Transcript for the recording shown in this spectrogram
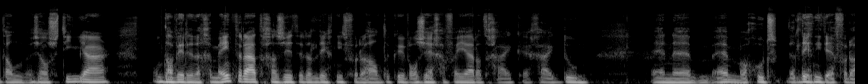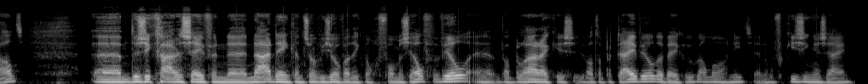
dan zelfs tien jaar, om dan weer in de gemeenteraad te gaan zitten, dat ligt niet voor de hand. Dan kun je wel zeggen van ja, dat ga ik, ga ik doen. En, hè, maar goed, dat ligt niet echt voor de hand. Um, dus ik ga dus even uh, nadenken sowieso wat ik nog voor mezelf wil. Uh, wat belangrijk is, wat de partij wil, dat weet ik ook allemaal nog niet. En hoe verkiezingen zijn.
